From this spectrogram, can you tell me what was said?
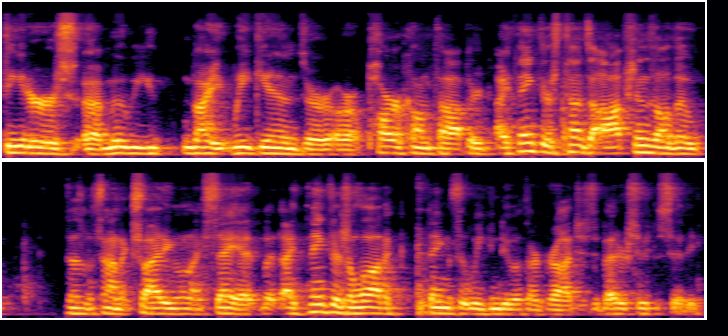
theaters, uh, movie night weekends or, or a park on top. There, I think there's tons of options, although it doesn't sound exciting when I say it, but I think there's a lot of things that we can do with our garages to better suit the city.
